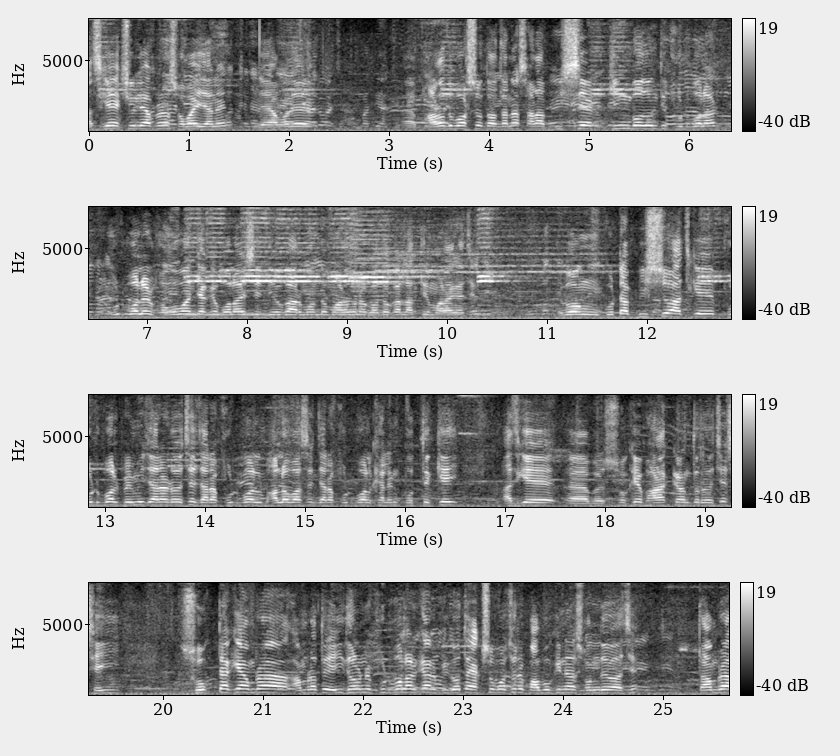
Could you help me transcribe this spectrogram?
আজকে অ্যাকচুয়ালি আপনারা সবাই জানেন যে আমাদের ভারতবর্ষ তথা না সারা বিশ্বের কিংবদন্তি ফুটবলার, ফুটবলের ভগবান যাকে বলা হয় সেই দিয়োগা আর্মান্দ মারাদোনা গতকাল রাত্রে মারা গেছেন। এবং গোটা বিশ্ব আজকে ফুটবল প্রেমী যারা রয়েছে, যারা ফুটবল ভালোবাসেন, যারা ফুটবল খেলেন, প্রত্যেককেই আজকে শোকে ভারাক্রান্ত রয়েছে। সেই শোকটাকে আমরা আমরা তো এই ধরনের ফুটবলারকে আর বিগত একশো বছরে পাবো কিনা সন্দেহ আছে। তো আমরা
